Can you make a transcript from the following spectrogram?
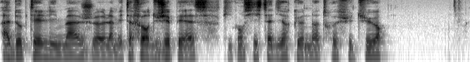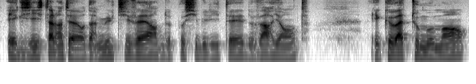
adopter l'image, euh, la métaphore du GPS qui consiste à dire que notre futur existe à l'intérieur d'un multivers de possibilités, de variantes et que à tout moment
